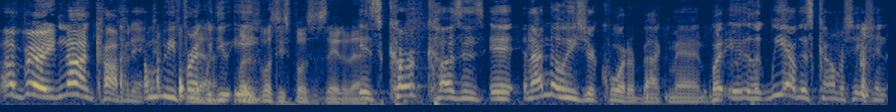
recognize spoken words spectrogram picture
I'm very non-confident. I'm gonna be frank Yeah. with you. What E. what's he supposed to say to that? Is Kirk Cousins it? And I know he's your quarterback, man. But it, like we have this conversation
